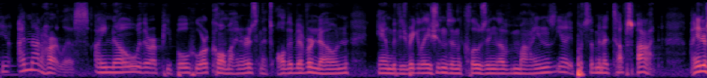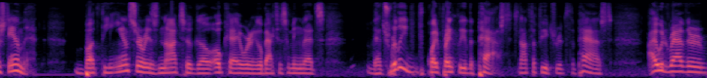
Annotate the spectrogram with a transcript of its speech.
you know, I'm not heartless. I know there are people who are coal miners, and that's all they've ever known. And with these regulations and the closing of mines, you know, it puts them in a tough spot. I understand that, but the answer is not to go, okay, we're going to go back to something that's that's really, quite frankly, the past. It's not the future; it's the past. I would rather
